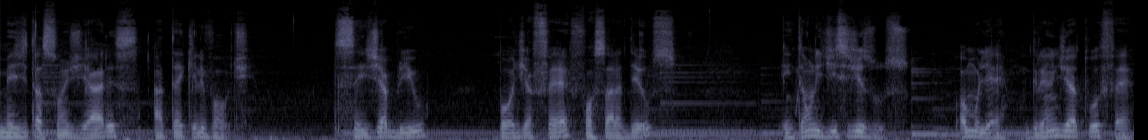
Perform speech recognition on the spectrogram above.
Meditações diárias até que ele volte. 6 de abril. Pode a fé forçar a Deus? Então lhe disse Jesus: Ó mulher, grande é a tua fé.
